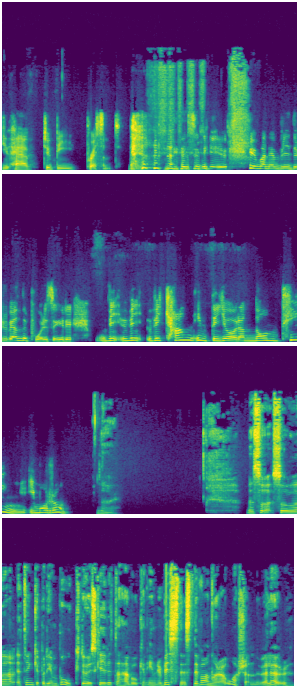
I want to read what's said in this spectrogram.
You have to be present. Mm. så ju, hur man än vrider och vänder på det så är det, vi, vi, vi kan inte göra någonting imorgon. Nej. Men så, så jag tänker på din bok, du har ju skrivit den här boken Inner Business, det var några år sedan nu, eller hur?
